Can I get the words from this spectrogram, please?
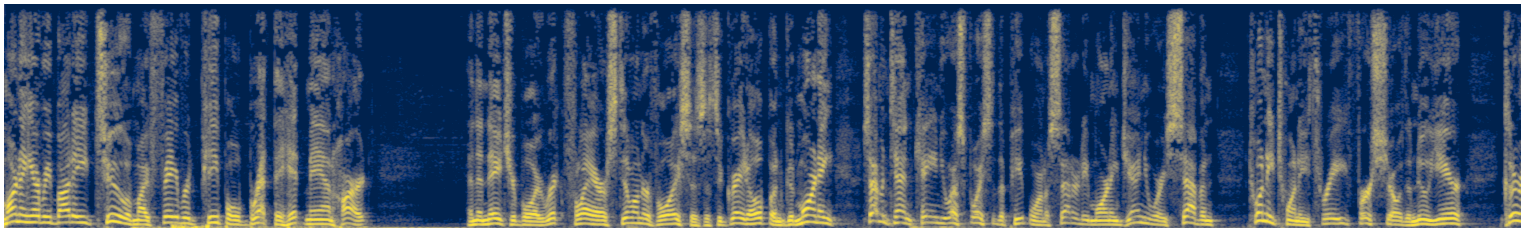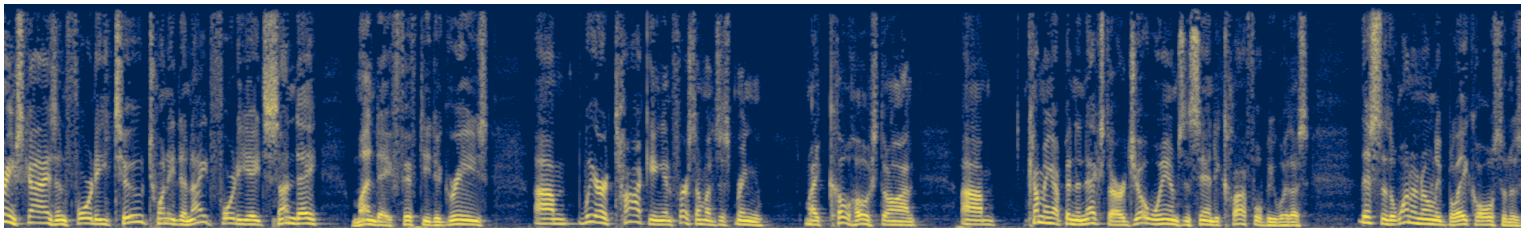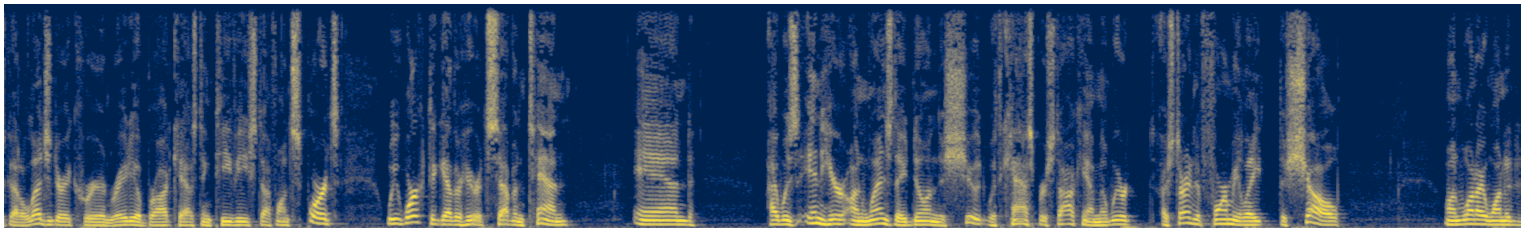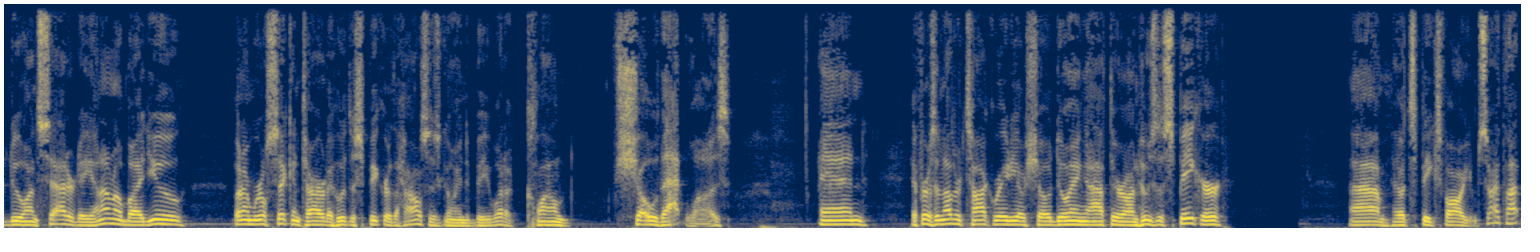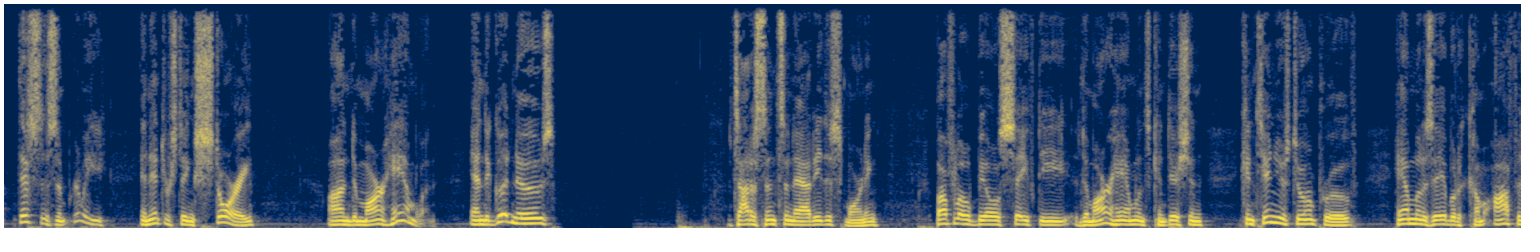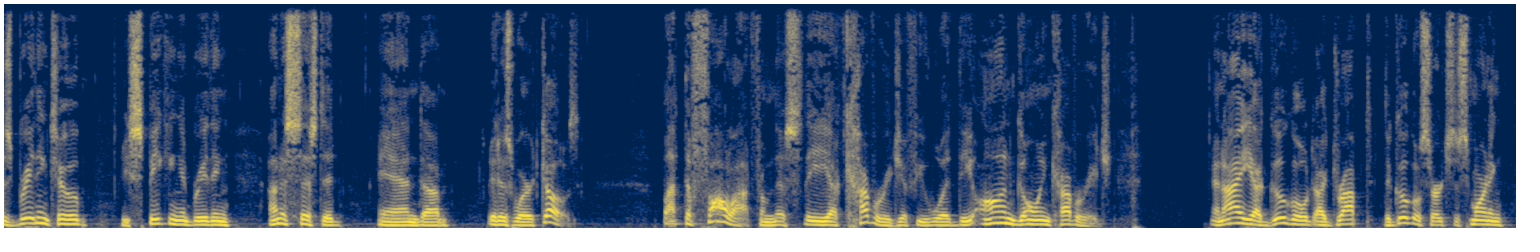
Morning, everybody. Two of my favorite people, Bret the Hitman Hart and the Nature Boy, Ric Flair, still in their voices. It's a great open. Good morning. 710 KNUS Voice of the People on a Saturday morning, January 7, 2023. First show of the new year. Clearing skies in 42, 20 tonight, 48 Sunday, Monday 50 degrees. Um, we are talking, and first I'm going to just bring my co host on. Um, coming up in the next hour, Joe Williams and Sandy Clough will be with us. This is the one and only Blake Olson, who's got a legendary career in radio, broadcasting, TV stuff on sports. We work together here at 710, and I was in here on Wednesday doing the shoot with Casper Stockham, and we were starting to formulate the show on what I wanted to do on Saturday. And I don't know about you, but I'm real sick and tired of who the Speaker of the House is going to be. What a clown show that was. And if there's another talk radio show doing out there on who's the Speaker, um, it speaks volumes. So I thought this is really an interesting story on Damar Hamlin. And the good news, it's out of Cincinnati this morning. Buffalo Bills safety Damar Hamlin's condition continues to improve. Hamlin is able to come off his breathing tube. He's speaking and breathing unassisted, and um, it is where it goes. But the fallout from this, the uh, coverage, if you would, the ongoing coverage, and I uh, Googled, I dropped the Google search this morning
